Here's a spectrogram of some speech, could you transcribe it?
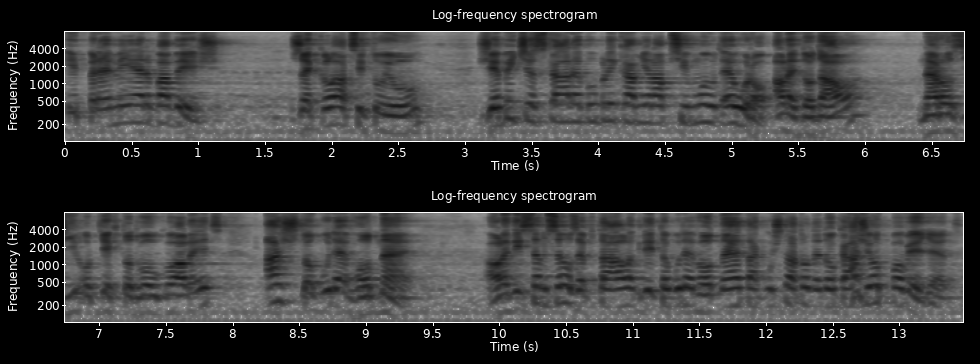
i premiér Babiš řekl, a cituju, že by Česká republika měla přijmout euro, ale dodal, na rozdíl od těchto dvou koalic, až to bude vhodné. Ale když jsem se ho zeptal, kdy to bude vhodné, tak už na to nedokáže odpovědět.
